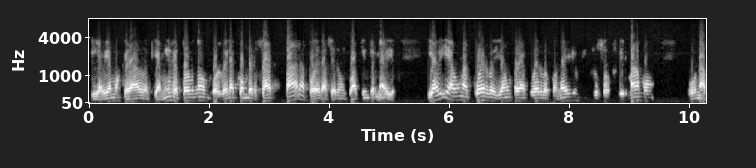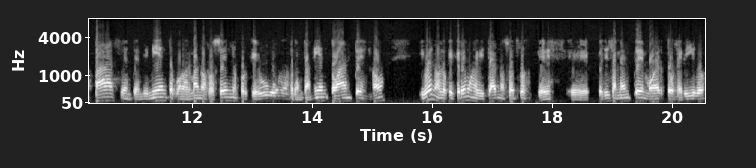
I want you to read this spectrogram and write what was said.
y habíamos quedado que a mi retorno volver a conversar para poder hacer un cuarto intermedio. Y había un acuerdo, ya un preacuerdo con ellos, incluso firmamos una paz, entendimiento con los hermanos roseños, porque hubo un enfrentamiento antes, ¿no? Y bueno, lo que queremos evitar nosotros es eh, precisamente muertos, heridos,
